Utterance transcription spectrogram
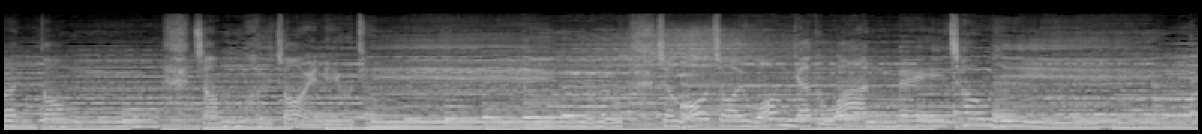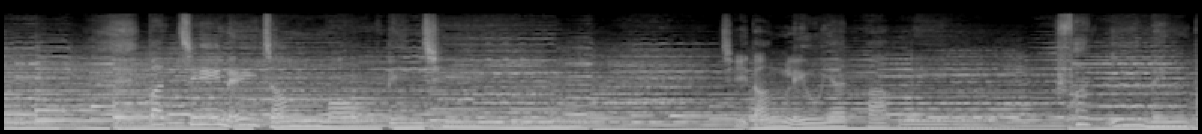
不懂怎去再聊天？像我在往日还未抽烟，不知你怎么变迁，似等了一百年，忽已明白，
